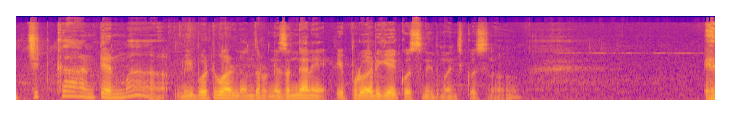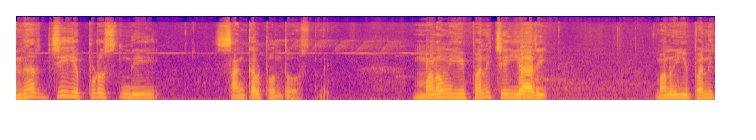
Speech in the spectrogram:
చిట్కా అంటే అమ్మా మీ బట్టి వాళ్ళు అందరూ నిజంగానే ఎప్పుడు అడిగే క్వశ్చన్ ఇది మంచి క్వశ్చన్ ఎనర్జీ ఎప్పుడు వస్తుంది సంకల్పంతో వస్తుంది. మనం ఈ పని చెయ్యాలి. మనం ఈ పని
